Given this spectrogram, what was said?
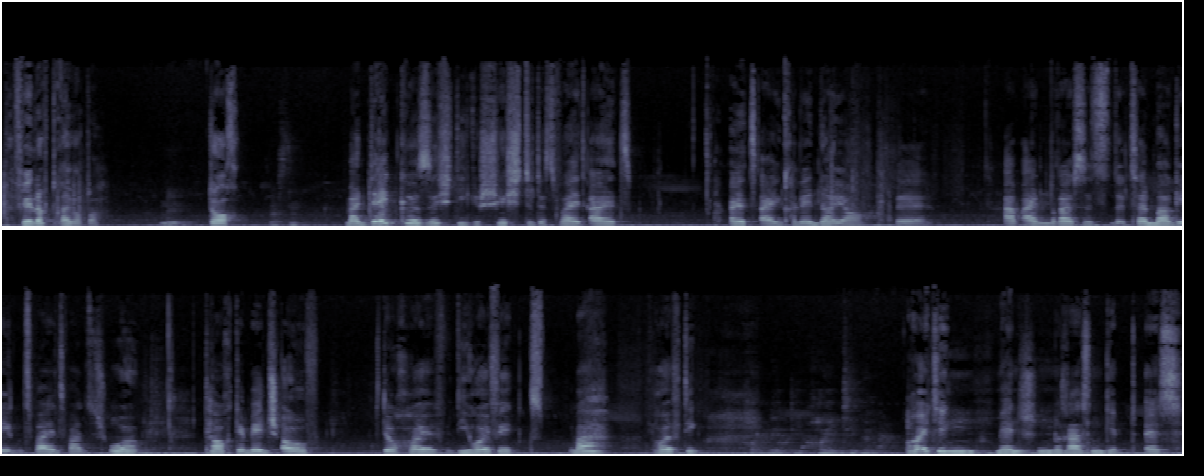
Da fehlen noch drei Wörter. Nö. Doch. Was denn? Man denke sich die Geschichte des Weltalls als ein Kalenderjahr. Äh. Am 31. Dezember gegen 22 Uhr taucht der Mensch auf. Die häufigst, ah, die häufig, Nee, die heutigen. heutigen Menschenrassen gibt es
